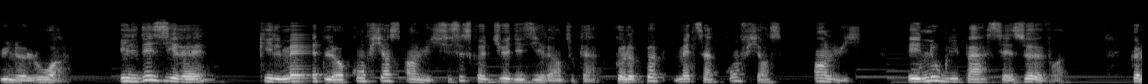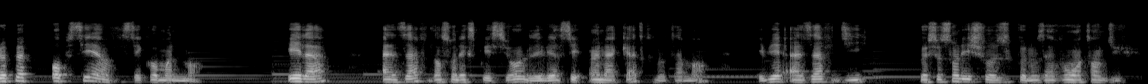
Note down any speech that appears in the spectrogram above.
une loi. Il désirait qu'ils mettent leur confiance en lui. C'est ce que Dieu désirait en tout cas, que le peuple mette sa confiance en lui et n'oublie pas ses œuvres, que le peuple observe ses commandements et là, Azaf, dans son expression, les versets 1 à 4 notamment, eh bien, Azaf dit que ce sont les choses que nous avons entendues,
